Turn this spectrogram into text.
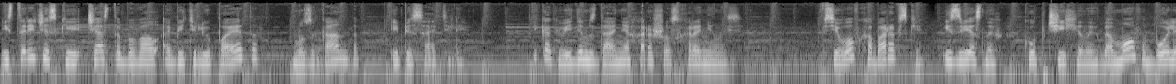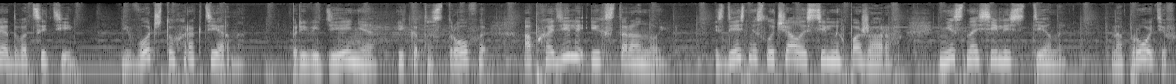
исторически часто бывал обителью поэтов, музыкантов и писателей. И, как видим, здание хорошо сохранилось. Всего в Хабаровске известных купчихиных домов более 20. И вот что характерно. Привидения и катастрофы обходили их стороной. Здесь не случалось сильных пожаров, не сносились стены. Напротив,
